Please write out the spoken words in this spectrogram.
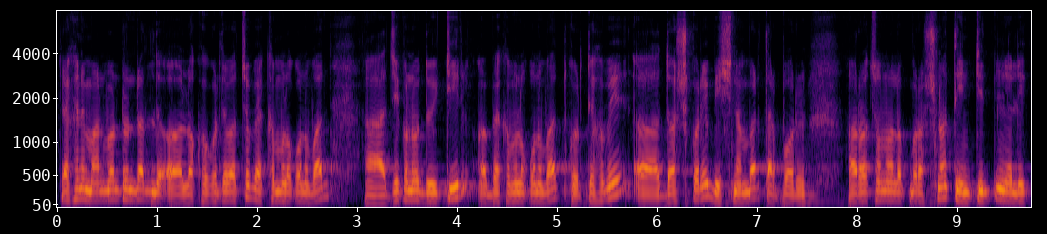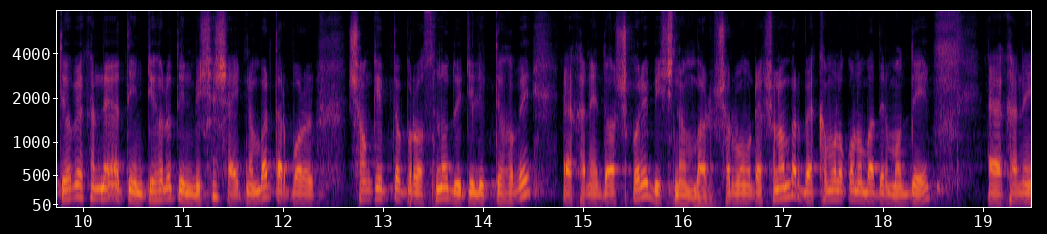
তো এখানে মানবন্টনটা লক্ষ্য করতে পারছ, ব্যাখ্যামূলক অনুবাদ যে কোনো দুইটির ব্যাখ্যামূলক অনুবাদ করতে হবে দশ করে বিশ নাম্বার, তারপর রচনামূলক প্রশ্ন তিনটি লিখতে হবে। এখানে তিনটি হলো তিন বিশে ষাট নম্বর, তারপর সংক্ষিপ্ত প্রশ্ন দুইটি লিখতে হবে, এখানে দশ করে বিশ নম্বর। সর্বমোট একশো নম্বর, ব্যাখ্যামূলক অনুবাদের মধ্যে, এখানে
